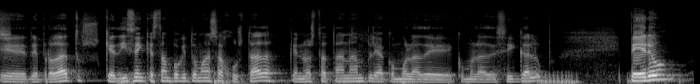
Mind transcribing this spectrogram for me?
eh, de Prodatos que dicen que está un poquito más ajustada que no está tan amplia como la de como la de Gallup pero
